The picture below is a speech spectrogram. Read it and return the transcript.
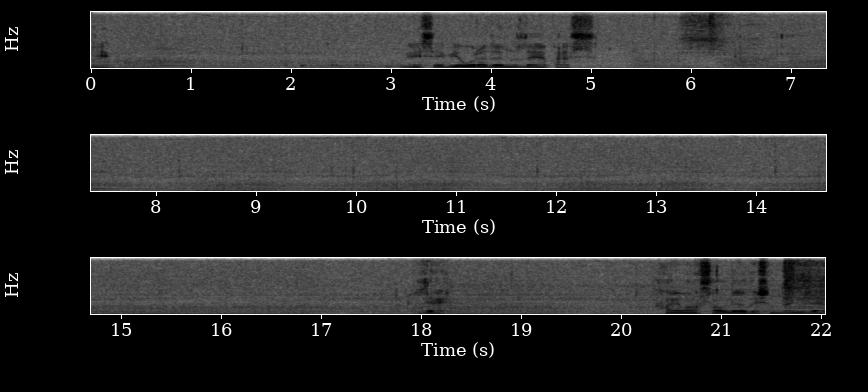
diye. Neyse bir uğradığımızda yaparız. Güzel. Hayvansallığı dışında güzel.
